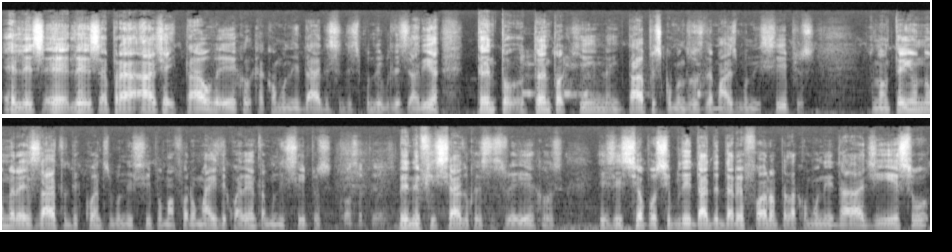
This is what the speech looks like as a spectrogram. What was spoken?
eles, eles é para ajeitar o veículo, que a comunidade se disponibilizaria, tanto, tanto aqui em Tapes como nos demais municípios, eu não tenho o um número exato de quantos municípios, mas foram mais de 40 municípios beneficiados com esses veículos. Existia a possibilidade da reforma pela comunidade e isso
